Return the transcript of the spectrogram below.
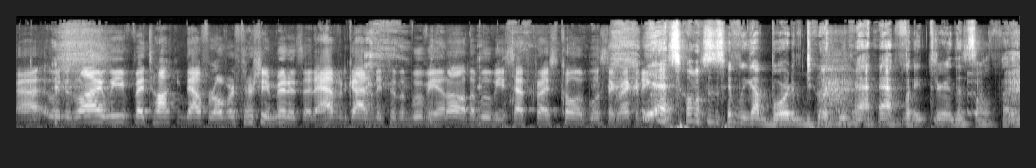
Uh, which is why we've been talking now for over 13 minutes and haven't gotten into the movie at all. The movie, Seth Christ Colon Ballistic Reckoning. Yeah, it's almost as if we got bored of doing that halfway through this whole thing.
